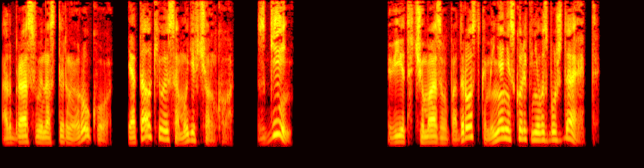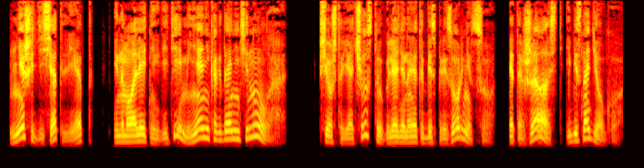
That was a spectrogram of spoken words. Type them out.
Отбрасываю настырную руку и отталкиваю саму девчонку. «Сгинь!» Вид чумазого подростка меня нисколько не возбуждает. Мне 60 лет, и на малолетних детей меня никогда не тянуло. Все, что я чувствую, глядя на эту беспризорницу, это жалость и безнадегу.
